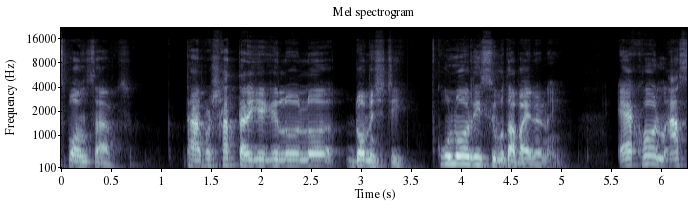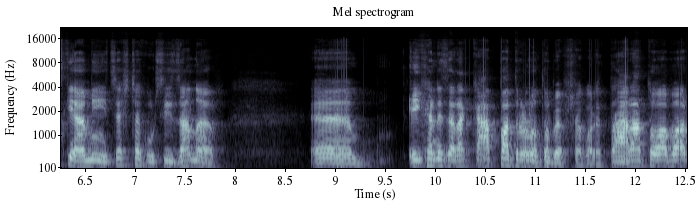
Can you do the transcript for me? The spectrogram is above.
স্পন্সার তারপর সাত তারিখে গেল হলো ডোমেস্টিক কোনো রিসিভতা বাইরে নাই। এখন আজকে আমি চেষ্টা করছি জানার এইখানে যারা কাপ পাত্রনত ব্যবসা করে, তারা তো আবার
